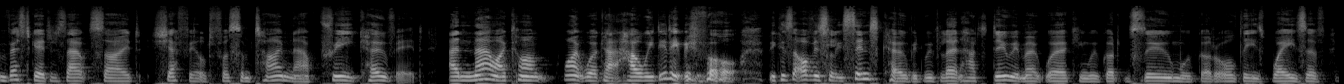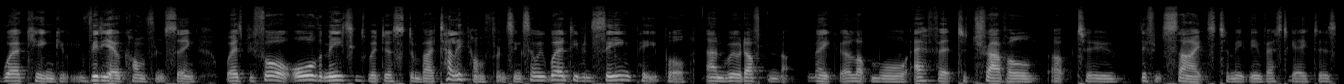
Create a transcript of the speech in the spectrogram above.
investigators outside Sheffield for some time now, pre-COVID. And now I can't quite work out how we did it before, because obviously since COVID, we've learned how to do remote working. We've got Zoom, we've got all these ways of working, video conferencing, whereas before all the meetings were just done by teleconferencing, so we weren't even seeing people. And we would often make a lot more effort to travel up to different sites to meet the investigators.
